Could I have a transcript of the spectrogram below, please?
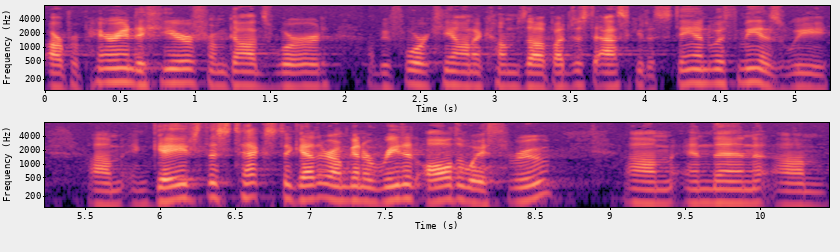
are preparing to hear from God's word, before Kiana comes up, I just ask you to stand with me as we um, engage this text together. I'm going to read it all the way through um, and then um,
